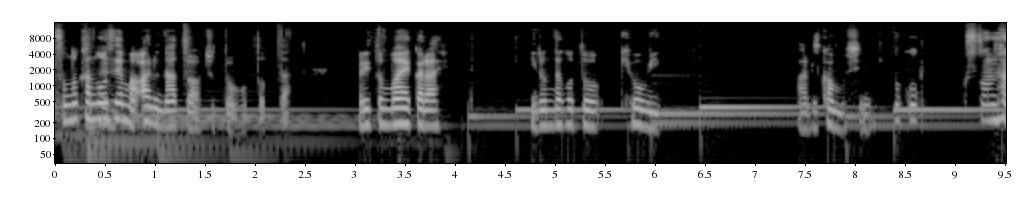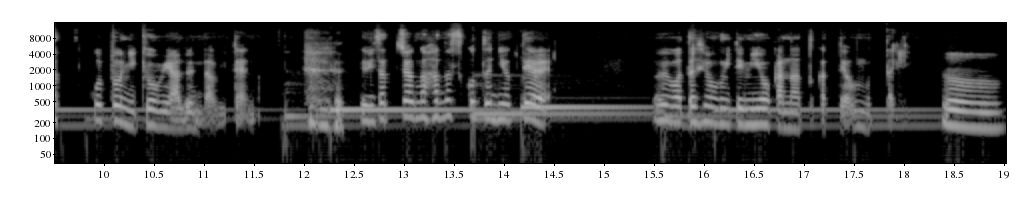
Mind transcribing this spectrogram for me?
その可能性もあるなとはちょっと思っとった。割と前からいろんなこと興味あるかもしれん。そこそんなことに興味あるんだみたいな。で美里ちゃんが話すことによってえ私も見てみようかなとかって思ったり。うん。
